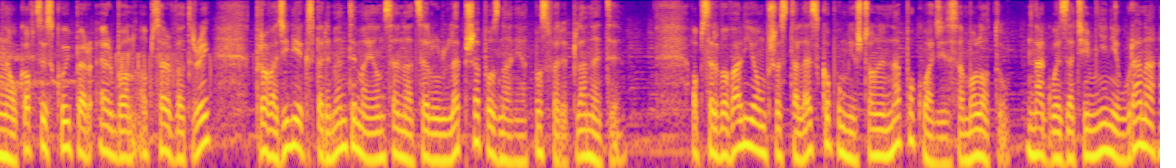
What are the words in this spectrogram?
Naukowcy z Kuiper Airborne Observatory prowadzili eksperymenty mające na celu lepsze poznanie atmosfery planety. Obserwowali ją przez teleskop umieszczony na pokładzie samolotu. Nagłe zaciemnienie Urana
